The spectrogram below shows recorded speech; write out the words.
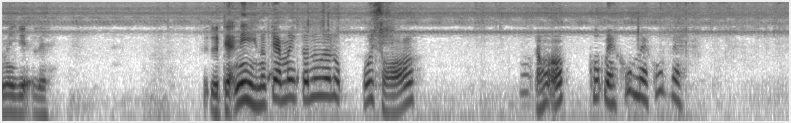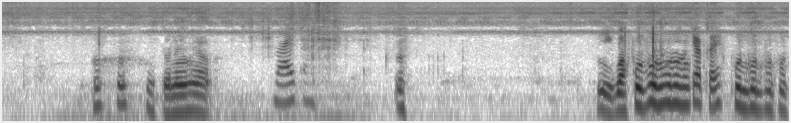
ไม่เยอะเลยอืดแต่นี่น้องแก้มมาอีกตัวนึงแล้วลูกโอ้ยสองเอาเอาคุบแม่คุบแม่คุบแม่อื้อหืออีกตัวนึงแล้วไว้จังนี่อีกบ่พุ่นพุ่นพุ่นน้องแก้มใส่พุ่นพุ่นพุ่นพุ่น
